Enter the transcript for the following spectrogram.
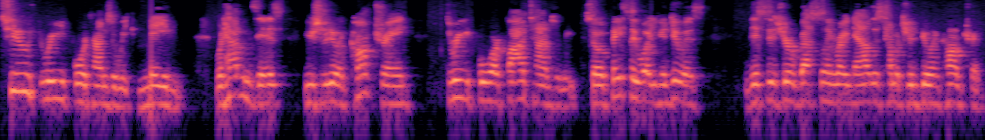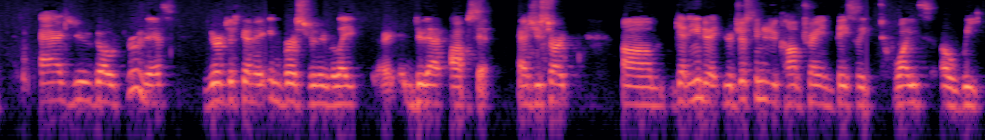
two, three, four times a week, maybe. What happens is you should be doing CompTrain three, four, five times a week. So basically, what you can do is this is your wrestling right now. This is how much you're doing CompTrain. As you go through this, you're just going to inversely relate, uh, do that opposite. As you start um, getting into it, you're just going to do CompTrain basically twice a week,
